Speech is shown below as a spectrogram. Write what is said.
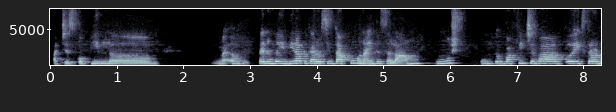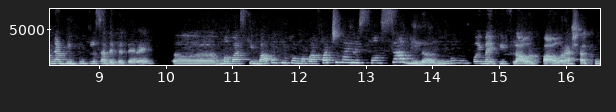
acest copil, uh, pe lângă iubirea pe care o simt acum înainte să-l am, nu știu, va fi ceva extraordinar din punctul ăsta de vedere, Uh, mă va schimba pentru că mă va face mai responsabilă. Nu voi mai fi flower power așa cum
